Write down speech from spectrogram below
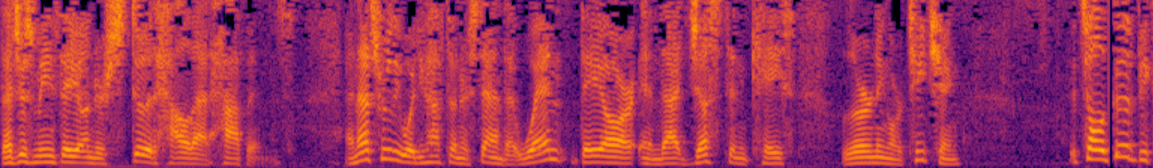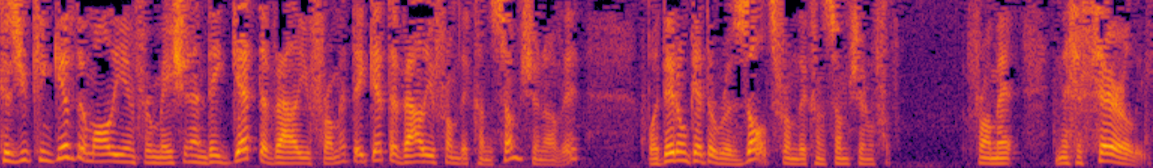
That just means they understood how that happens. And that's really what you have to understand that when they are in that just in case learning or teaching, it's all good because you can give them all the information and they get the value from it. They get the value from the consumption of it, but they don't get the results from the consumption from it necessarily.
